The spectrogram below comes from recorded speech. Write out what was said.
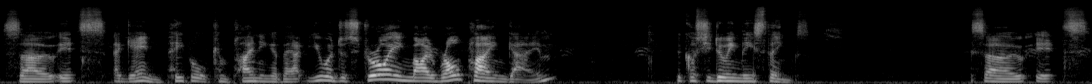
So it's, again, people complaining about you are destroying my role playing game because you're doing these things. So it's,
